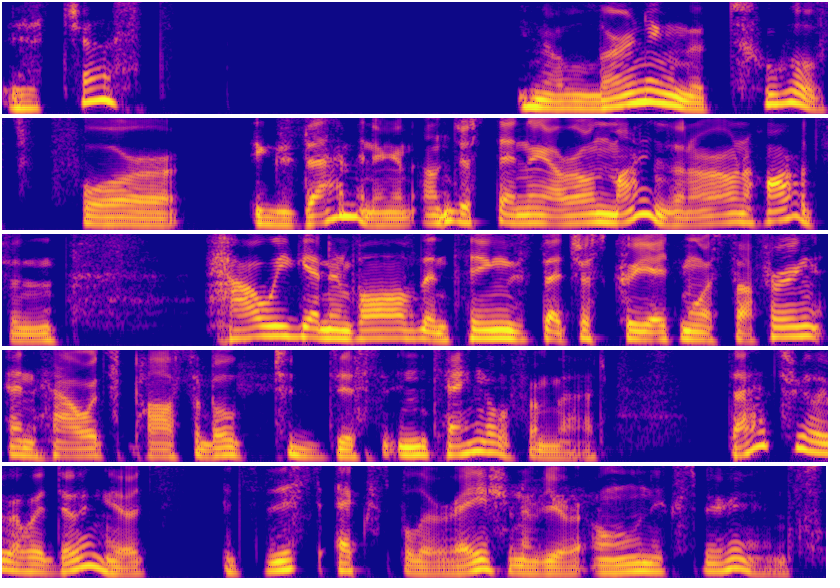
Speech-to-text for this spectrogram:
is just, you know, learning the tools for examining and understanding our own minds and our own hearts and how we get involved in things that just create more suffering and how it's possible to disentangle from that. That's really what we're doing here. It's, it's this exploration of your own experience.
